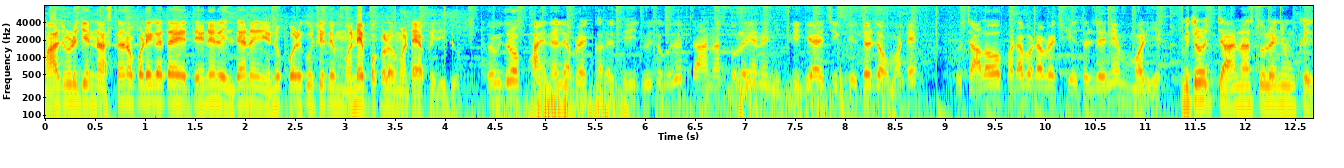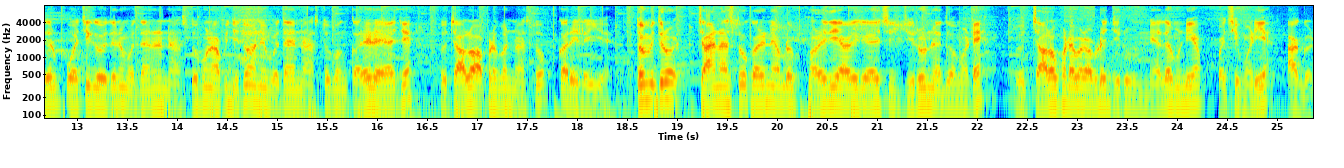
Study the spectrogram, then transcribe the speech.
મારા જોડે જે નાસ્તાનો પડીક હતા એ તેને લઈ લીધા અને એનું પડીકું છે તે મને પકડવા માટે આપી દીધું. તો મિત્રો ફાઇનલી આપણે ઘરેથી જોઈ શકો છો ચા નાસ્તો લઈ અને નીકળી ગયા છીએ ખેતર જવા માટે. તો ચાલો ફટાફટ આપણે ખેતર જઈને મળીએ. મિત્રો, ચા નાસ્તો લઈને હું ખેતર પહોંચી ગયો હતો અને બધાને નાસ્તો પણ આપી દીધો અને બધાને નાસ્તો પણ કરી રહ્યા છે. તો ચાલો આપણે પણ નાસ્તો કરી લઈએ. તો મિત્રો, ચા નાસ્તો કરીને આપણે ફરીથી આવી ગયા છીએ જીરું નેદવા માટે. તો ચાલો ફટાફટ આપણે જીરું નેદવા માંડીએ, પછી મળીએ આગળ.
